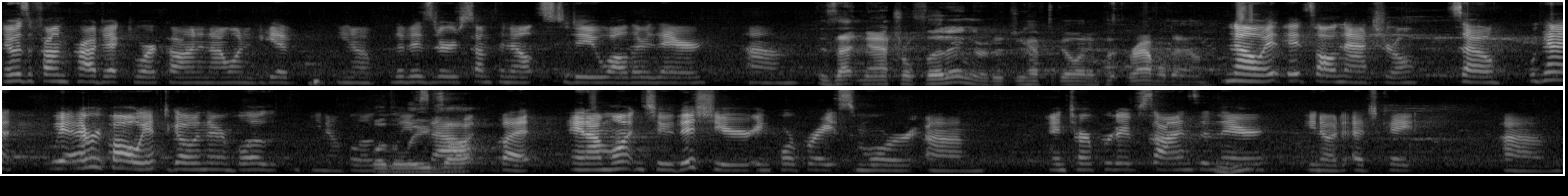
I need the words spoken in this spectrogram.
it was a fun project to work on, and I wanted to give you know the visitors something else to do while they're there. Um, Is that natural footing, or did you have to go in and put gravel down? no, it, it's all natural. So we can't. We, every fall we have to go in there and blow, you know, blow, Blow the, the leaves, leaves out. out? But and I'm wanting to this year incorporate some more um, interpretive signs in Mhm. there, you know, to educate um,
